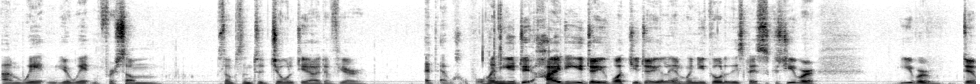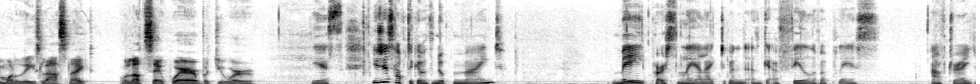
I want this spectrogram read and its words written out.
and waiting you're waiting for some something to jolt you out of your. It, when you do, how do you do what you do, Elaine? When you go to these places, because you were you were doing one of these last night. We'll not say where, but you were. Yes, you just have to go with an open mind. Me personally, I like to go in and get a feel of a place after I've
